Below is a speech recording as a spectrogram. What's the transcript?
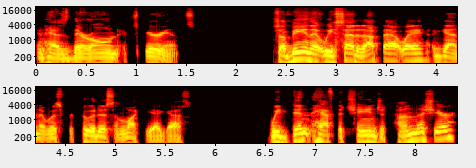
and has their own experience. So, being that we set it up that way, again, it was fortuitous and lucky, I guess. We didn't have to change a ton this year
